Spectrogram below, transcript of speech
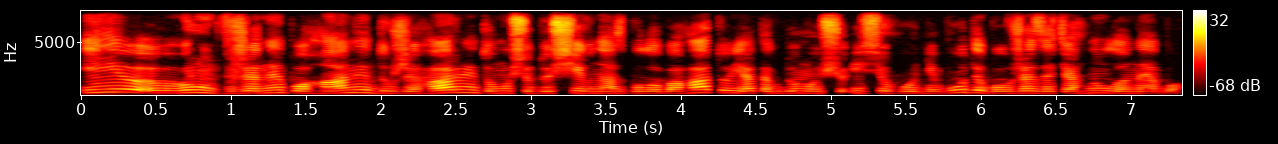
І е, ґрунт вже непоганий, дуже гарний, тому що дощів у нас було багато. Я так думаю, що і сьогодні буде, бо вже затягнуло небо.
